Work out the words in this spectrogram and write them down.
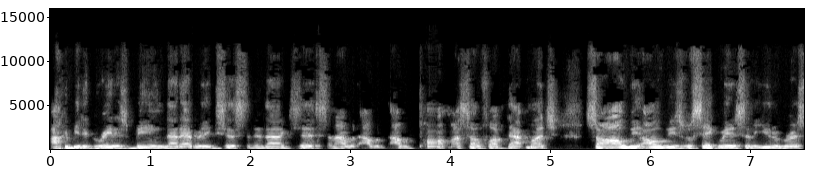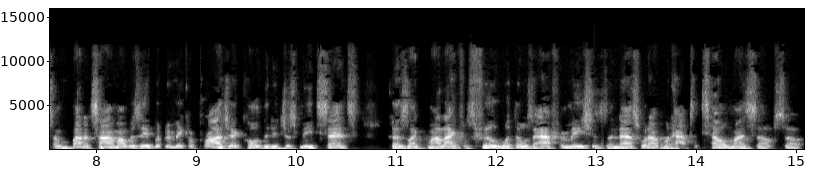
I could be the greatest being that ever existed and that exists. And I would I would I would pump myself up that much. So I always always would say greatest in the universe. And by the time I was able to make a project called it, it just made made sense because like my life was filled with those affirmations and that's what I would have to tell myself. So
